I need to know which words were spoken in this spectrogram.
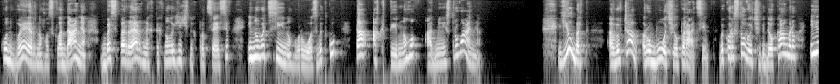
конвеєрного складання безперервних технологічних процесів, інноваційного розвитку та активного адміністрування. Гілберт е, вивчав робочі операції, використовуючи відеокамеру і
